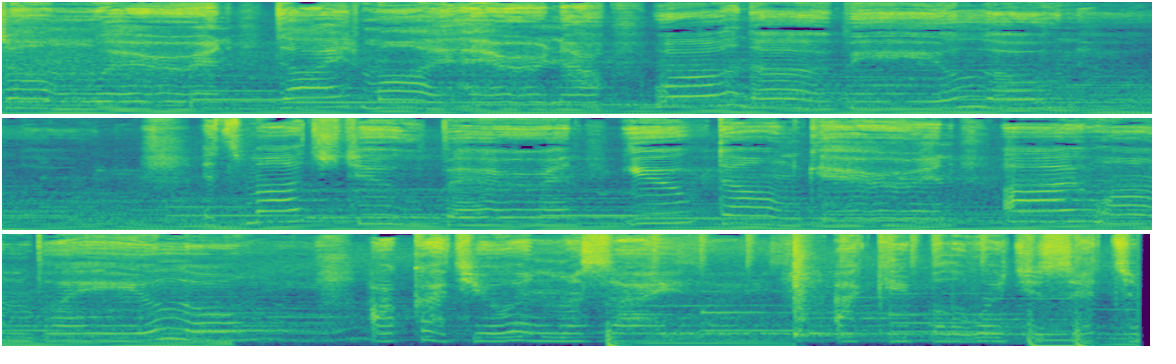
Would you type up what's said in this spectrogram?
so got you in my sight.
